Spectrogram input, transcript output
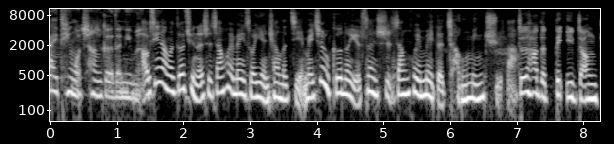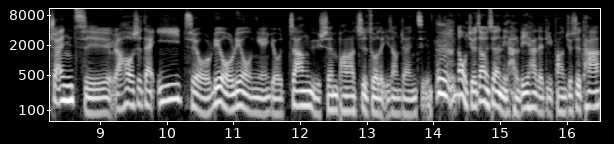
爱听我唱歌的你们，好，欣赏的歌曲呢是张惠妹所演唱的《姐妹》。这首歌呢也算是张惠妹的成名曲吧。这是她的第一张专辑，然后是在一九六六年由张雨生帮她制作的一张专辑。嗯，那我觉得张雨生你很厉害的地方就是他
